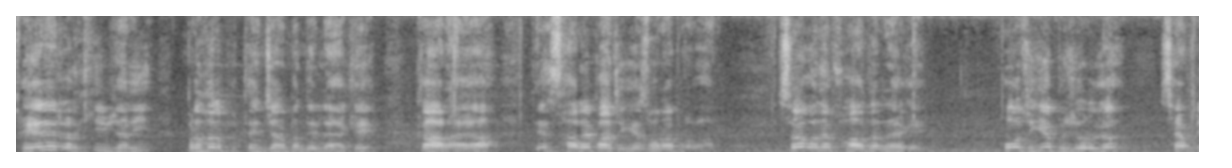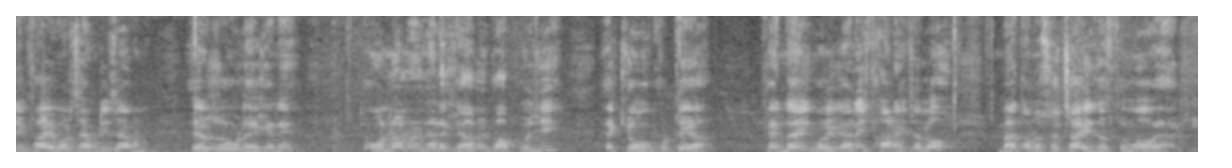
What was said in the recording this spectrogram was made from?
ਫਿਰ ਇਹ ਲੜਕੀ ਵਿਚਾਰੀ ਬ੍ਰਦਰ ਤਿੰਨ ਚਾਰ ਬੰਦੇ ਲੈ ਕੇ ਘਰ ਆਇਆ ਤੇ ਸਾਰੇ ਭੱਜ ਗਏ ਸਹੁਰਾ ਪਰਿਵਾਰ। ਸਿਰਫ ਉਹਦੇ ਫਾਦਰ ਰਹਿ ਗਏ। ਉਹ ਸੀਗੇ ਬਜ਼ੁਰਗ 75 ਔਰ 77 ਇਅਰਸ 올ਡ ਹੈਗੇ ਨੇ। ਤੇ ਉਹਨਾਂ ਨੂੰ ਇਹਨਾਂ ਨੇ ਕਿਹਾ ਵੀ ਬਾਪੂ ਜੀ, ਇਹ ਕਿਉਂ ਕੁੱਟਿਆ? ਕਹਿੰਦਾ ਜੀ, ਕੋਈ ਗੱਲ ਨਹੀਂ ਥਾਣੇ ਚਲੋ। ਮੈਂ ਤੁਹਾਨੂੰ ਸੱਚਾਈ ਦੱਸੂਗਾ ਹੋਇਆ ਕੀ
